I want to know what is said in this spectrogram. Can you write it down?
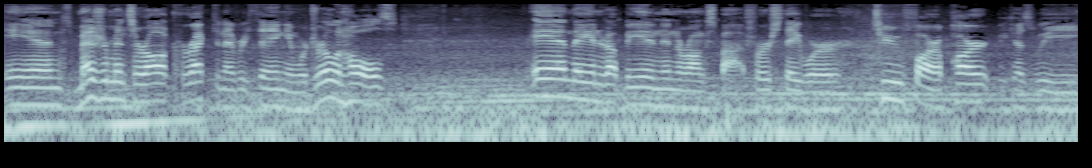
and measurements are all correct and everything, and we're drilling holes. And they ended up being in the wrong spot. First, they were too far apart because we, you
